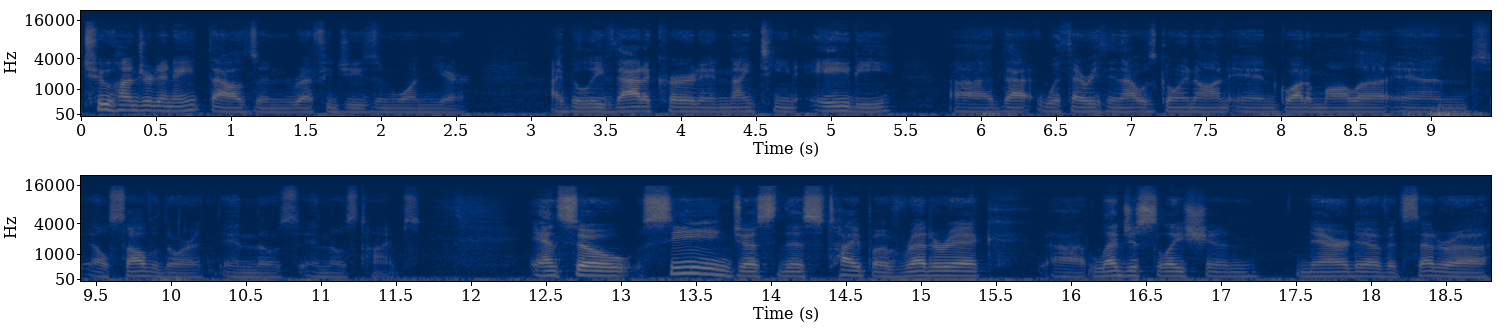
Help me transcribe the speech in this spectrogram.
208,000 refugees in one year. I believe that occurred in 1980, uh, that with everything that was going on in Guatemala and El Salvador in those in those times. And so, seeing just this type of rhetoric, uh, legislation, narrative, etc.,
